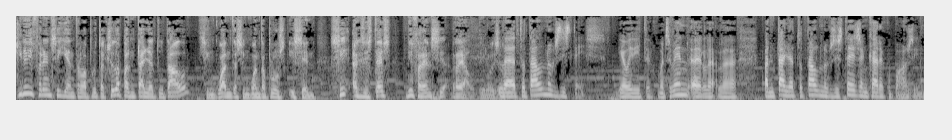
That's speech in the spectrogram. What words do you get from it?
quina diferència hi ha entre la protecció de pantalla total, 50, 50 plus i 100? Si existeix diferència real, diu l'Elisabet. La total no existeix. Ja ho he dit al començament, eh, la, la pantalla total no existeix encara que ho posin.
